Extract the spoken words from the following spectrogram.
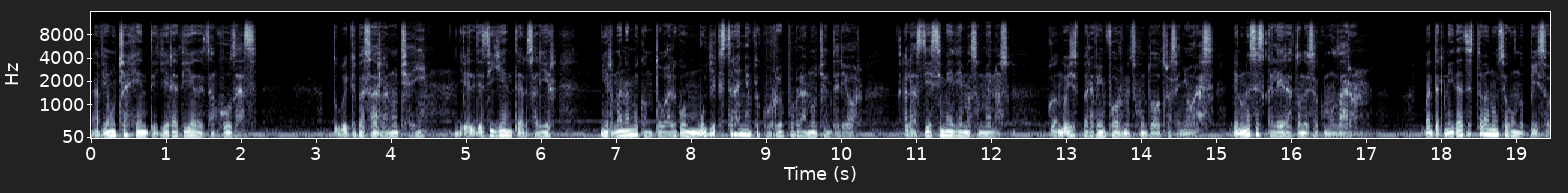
Había mucha gente y era día de San Judas. Tuve que pasar la noche ahí, y el día siguiente, al salir, mi hermana me contó algo muy extraño que ocurrió por la noche anterior, a las diez y media más o menos, cuando ella esperaba informes junto a otras señoras, en unas escaleras donde se acomodaron. Maternidad estaba en un segundo piso,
